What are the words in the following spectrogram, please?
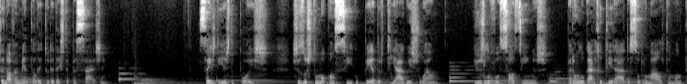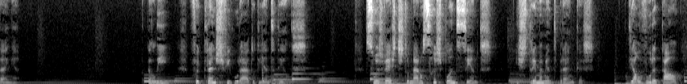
Escuta novamente a leitura desta passagem. Seis dias depois, Jesus tomou consigo Pedro, Tiago e João e os levou sozinhos para um lugar retirado sobre uma alta montanha. Ali foi transfigurado diante deles. Suas vestes tornaram-se resplandecentes e extremamente brancas, de alvura tal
